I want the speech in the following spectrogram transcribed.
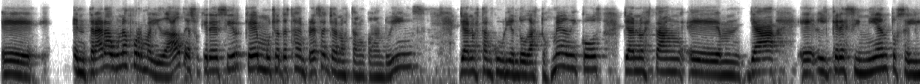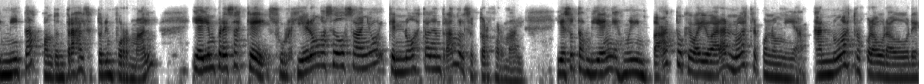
Eh, entrar a una formalidad, eso quiere decir que muchas de estas empresas ya no están pagando INS, ya no están cubriendo gastos médicos, ya no están, em, ya eh, el crecimiento se limita cuando entras al sector informal y hay empresas que surgieron hace dos años que no están entrando al sector formal. Y eso también es un impacto que va a llevar a nuestra economía, a nuestros colaboradores,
